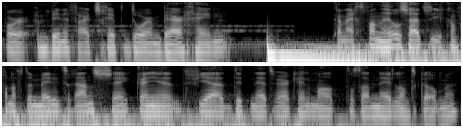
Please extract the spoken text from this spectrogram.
voor een binnenvaartschip door een berg heen. Je kan echt van heel Zuid, je kan vanaf de Mediterraanse Zee, kan je via dit netwerk helemaal tot aan Nederland komen.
